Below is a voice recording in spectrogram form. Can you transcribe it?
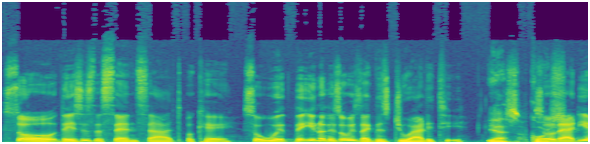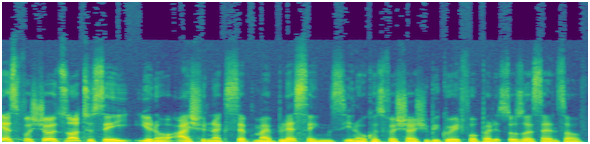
So there's just the sense that okay, so with the you know, there's always like this duality. Yes, of course. So that yes, for sure, it's not to say you know I shouldn't accept my blessings, you know, because for sure I should be grateful, but it's also a sense of,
